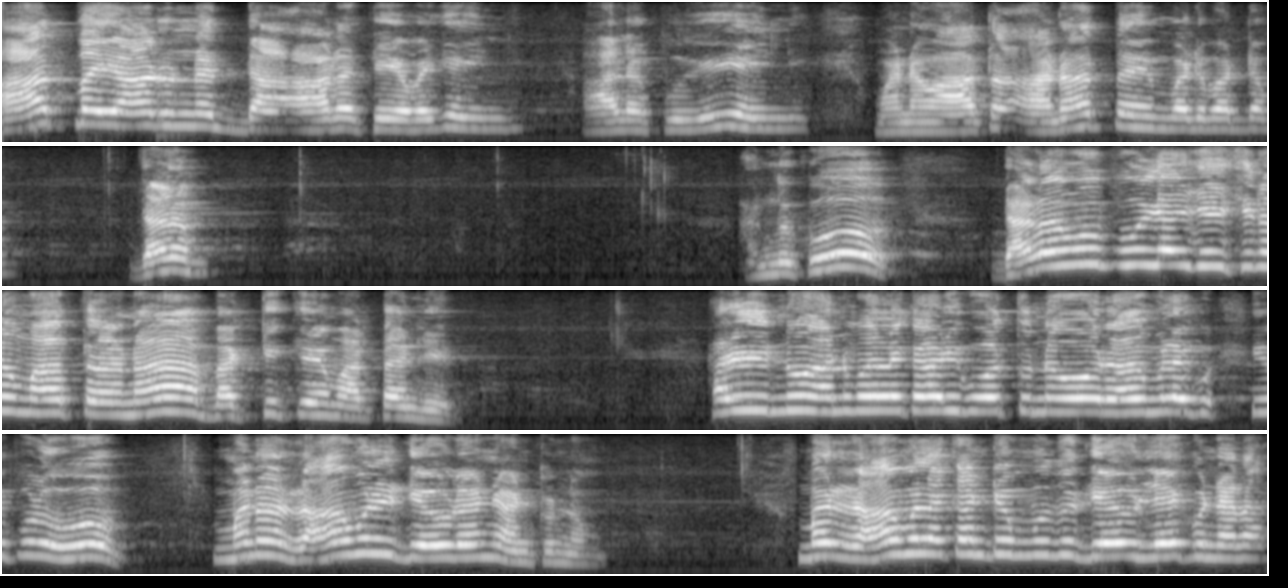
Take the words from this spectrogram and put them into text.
ఆత్మ ఆడున్న ఆడసేవ ఆడ చేయండి ఆడ పూజ చేయండి మనం ఆత అనాత్మ వెంబడి దళం. అందుకు దళము పూజలు చేసిన మాత్రాన భక్తికి ఏం అర్థం లేదు. అది నువ్వు హనుమల కాడికి పోతున్నావు రాములకు. ఇప్పుడు మనం రాముని దేవుడు అని అంటున్నాం. మరి రాముల కంటే ముందు దేవుడు లేకుండానా?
